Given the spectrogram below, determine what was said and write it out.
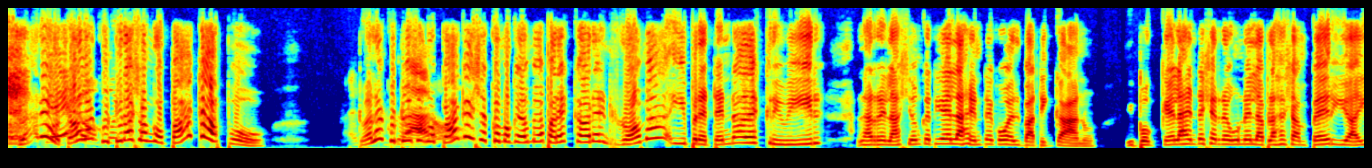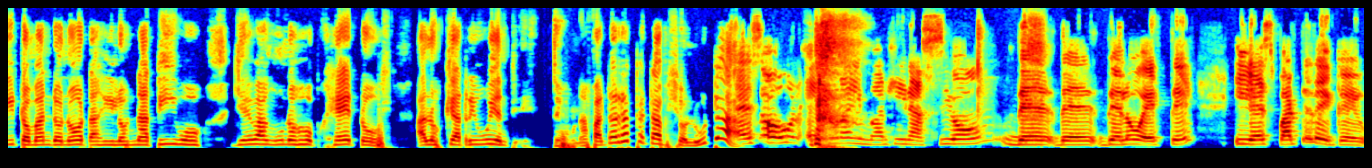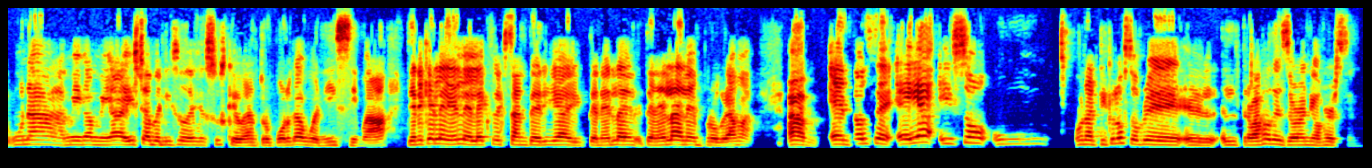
Claro, todas las culturas son opacas, po. Todas las culturas son opacas. Eso es como que yo me aparezca ahora en Roma y pretenda describir la relación que tiene la gente con el Vaticano. Y por qué la gente se reúne en la Plaza San Pedro y ahí tomando notas y los nativos llevan unos objetos a los que atribuyen. Es una falta de respeto absoluta. Eso un- es una imaginación de, de- del oeste y es parte de que una amiga mía, Aisha Belizo de Jesús, que es antropóloga buenísima, tiene que leer la Electric Santería y tenerla, tenerla en el programa. Am, entonces, ella hizo un, un artículo sobre el, el trabajo de Zora Neale Hurston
